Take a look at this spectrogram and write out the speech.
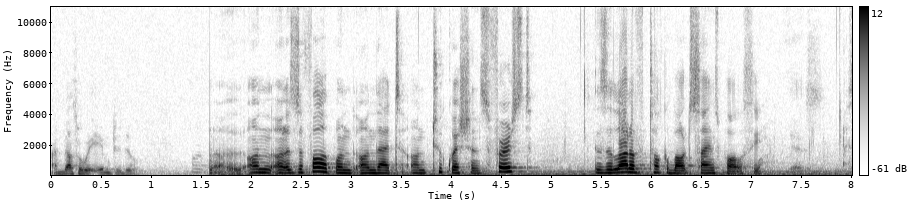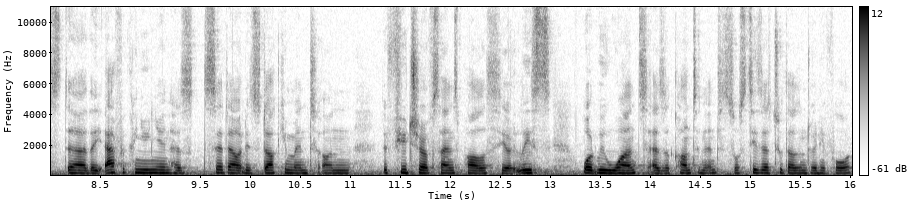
and that's what we aim to do. Uh, on, on, as a follow-up on, on that, on two questions. First, there's a lot of talk about science policy. Yes. Uh, the African Union has set out its document on the future of science policy, or at least what we want as a continent, so STISA 2024.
